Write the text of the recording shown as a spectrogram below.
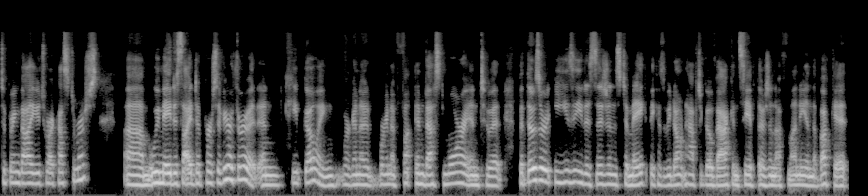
to bring value to our customers um, we may decide to persevere through it and keep going. We're going to we're going to invest more into it. But those are easy decisions to make because we don't have to go back and see if there's enough money in the bucket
